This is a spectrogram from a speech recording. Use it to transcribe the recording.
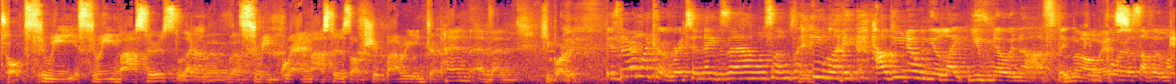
Top. three three masters, like Yeah. the, the three grandmasters of shibari in Japan, and then he brought it. Is there like a written exam or something? Like, how do you know when you're like you know enough that you can No, call yourself a master?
